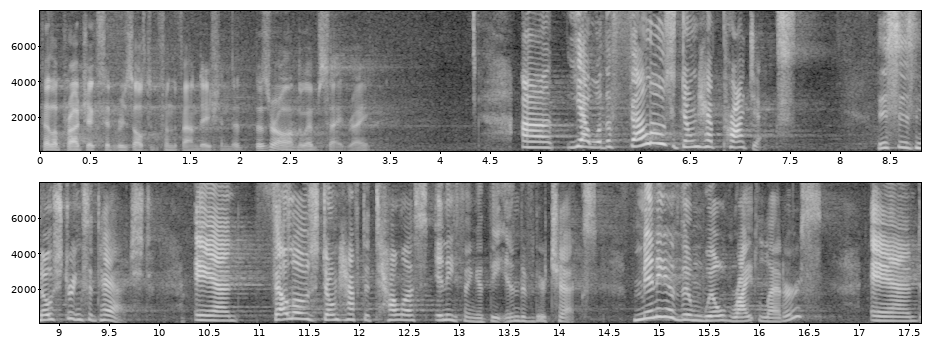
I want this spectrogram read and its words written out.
fellow projects that resulted from the foundation? That, those are all on the website, right? Uh, yeah, well, the fellows don't have projects. This is no strings attached. And fellows don't have to tell us anything at the end of their checks. Many of them will write letters, and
